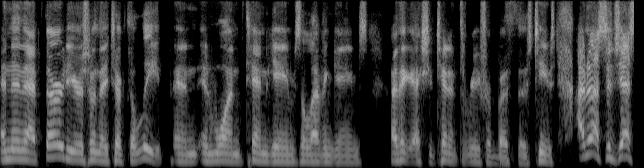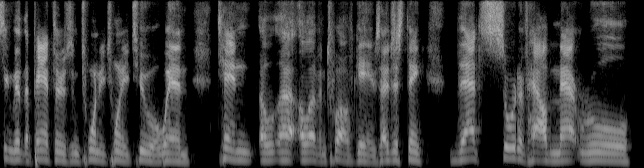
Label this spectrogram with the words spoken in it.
And then that third year is when they took the leap and, and won 10 games, 11 games. I think actually 10 and three for both those teams. I'm not suggesting that the Panthers in 2022 will win 10, 11, 12 games. I just think that's sort of how Matt Rhule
